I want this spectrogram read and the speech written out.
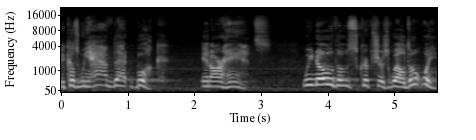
because we have that book in our hands. We know those scriptures well, don't we?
